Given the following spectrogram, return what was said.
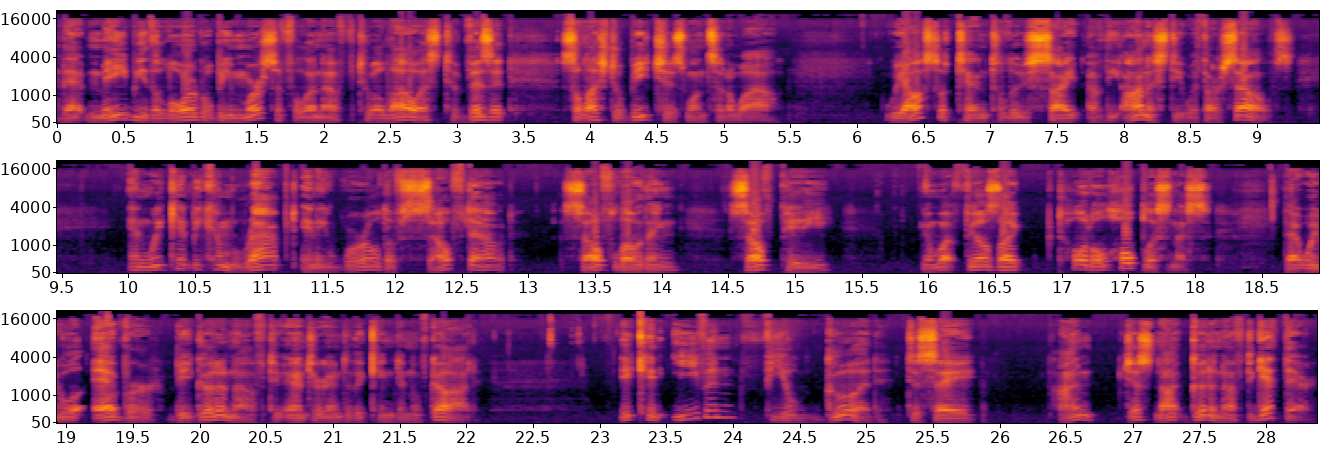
that maybe the Lord will be merciful enough to allow us to visit celestial beaches once in a while. We also tend to lose sight of the honesty with ourselves, and we can become wrapped in a world of self doubt, self loathing, self pity, and what feels like total hopelessness that we will ever be good enough to enter into the kingdom of God. It can even feel good to say, I'm just not good enough to get there.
